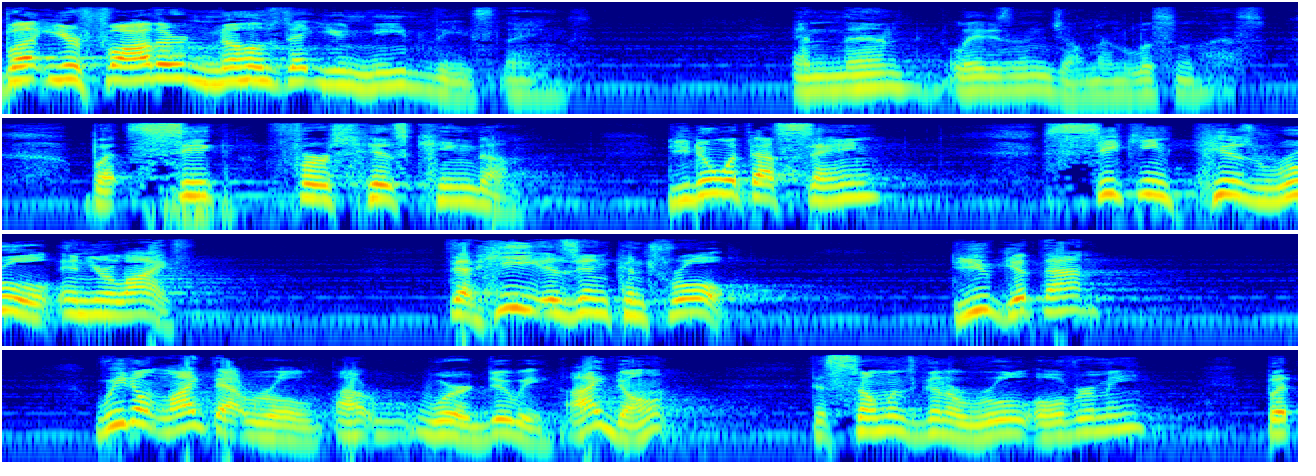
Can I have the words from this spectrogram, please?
But your Father knows that you need these things. And then, ladies and gentlemen, listen to this. But seek first his kingdom do you know what that's saying? Seeking His rule in your life. That He is in control. Do you get that? We don't like that rule, uh, word, do we? I don't. That someone's going to rule over me. But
